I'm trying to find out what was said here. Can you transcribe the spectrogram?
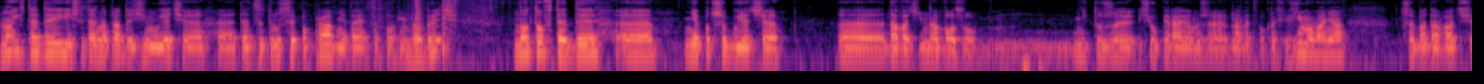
No i wtedy, jeśli tak naprawdę zimujecie te cytrusy poprawnie, tak jak to powinno być, no to wtedy nie potrzebujecie dawać im nawozu. Niektórzy się upierają, że nawet w okresie zimowania trzeba dawać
